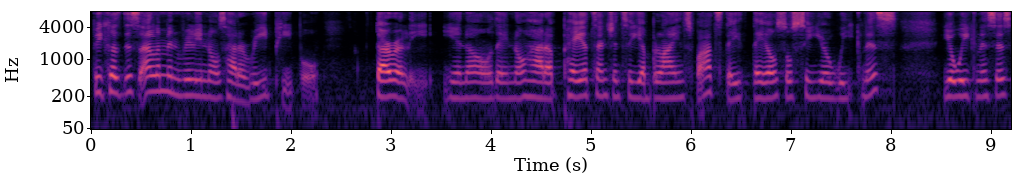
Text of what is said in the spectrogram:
because this element really knows how to read people thoroughly. You know, they know how to pay attention to your blind spots. They they also see your weakness, your weaknesses.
